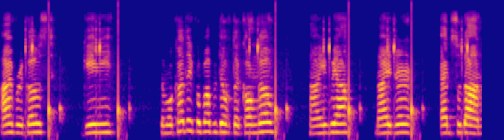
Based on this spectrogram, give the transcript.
Ivory Coast, Guinea, Democratic Republic of the Congo, Namibia, Niger, and Sudan.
